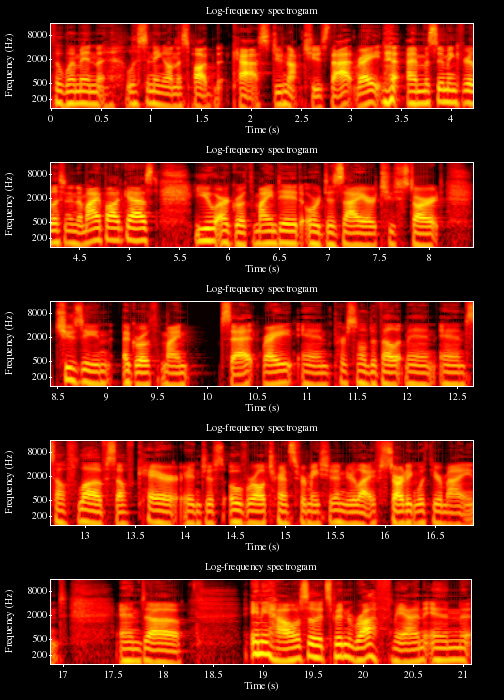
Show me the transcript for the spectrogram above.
the women listening on this podcast do not choose that, right? I'm assuming if you're listening to my podcast, you are growth minded or desire to start choosing a growth mindset, right? And personal development and self love, self care, and just overall transformation in your life, starting with your mind. And, uh, anyhow, so it's been rough, man. And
